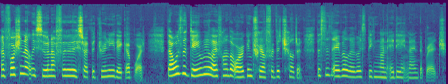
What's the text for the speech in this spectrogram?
Unfortunately, soon after they start the journey, they get bored. That was the daily life on the Oregon Trail for the children. This is Ava Lele speaking on 889 The Bridge.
